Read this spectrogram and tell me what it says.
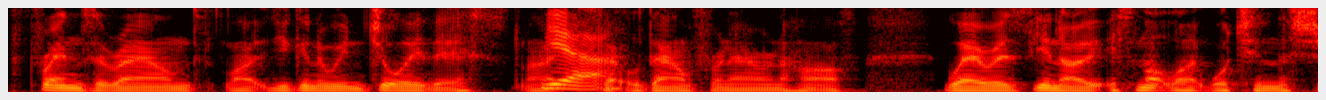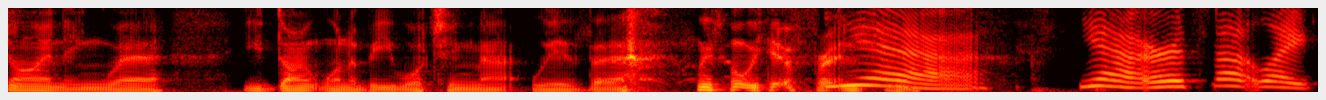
friends around. Like you're going to enjoy this. Like Yeah. settle down for an hour and a half. Whereas you know, it's not like watching The Shining where you don't want to be watching that with uh, with all your friends. Yeah. Yeah. Or it's not like,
